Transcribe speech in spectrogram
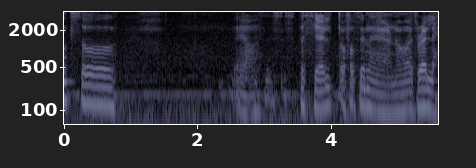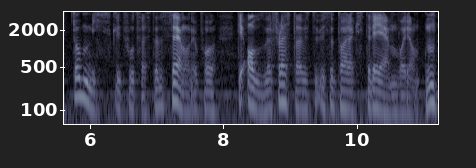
nokså ja, spesielt og fascinerende. Og jeg tror det er lett å miste litt fotfeste. Det ser man jo på de aller fleste. Hvis du, hvis du tar ekstremvarianten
